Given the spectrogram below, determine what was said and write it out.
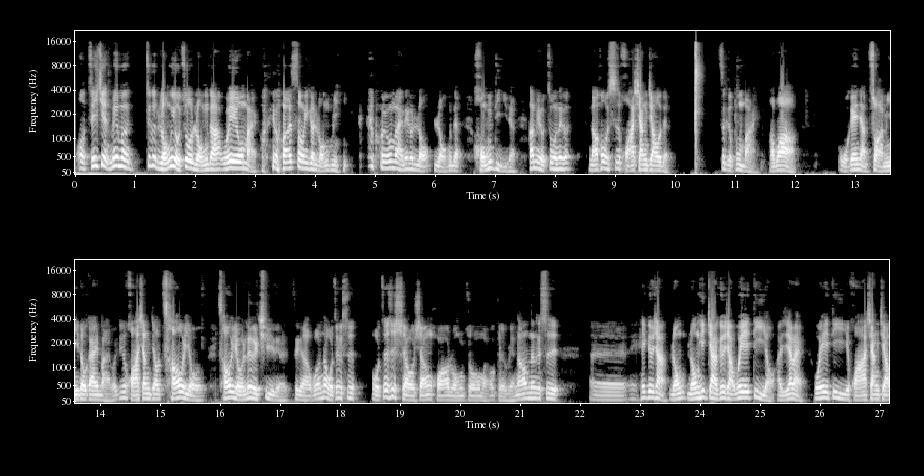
哦，这一件没有没有，这个龙有做龙的，啊，我也有买，我要送一个龙迷，我有买那个龙龙的红底的，他们有做那个，然后是滑香蕉的，这个不买好不好？我跟你讲，爪迷都该买，我觉得滑香蕉超有超有乐趣的，这个好不？那我这个是，我这是小翔滑龙舟嘛？OK OK，然后那个是。呃，黑哥讲龙龙黑价，哥讲威地哦，还是下面威地滑香蕉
